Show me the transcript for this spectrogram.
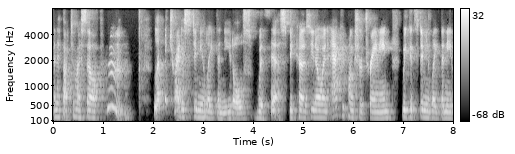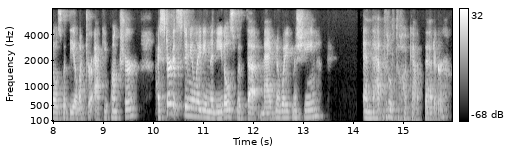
And I thought to myself, hmm, let me try to stimulate the needles with this. Because you know in acupuncture training we could stimulate the needles with the electroacupuncture. I started stimulating the needles with the magnawave machine and that little dog got better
